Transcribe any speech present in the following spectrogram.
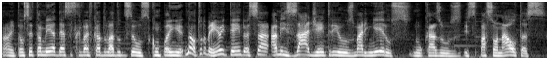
Ah, então você também é dessas que vai ficar do lado dos seus companheiros. Não, tudo bem, eu entendo. Essa amizade entre os marinheiros, no caso os espaçonautas,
